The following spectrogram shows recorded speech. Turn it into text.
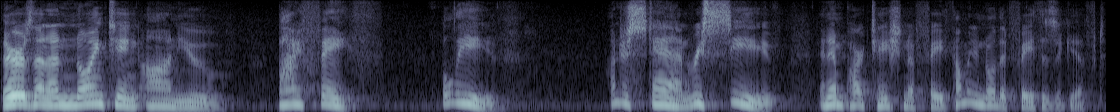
There's an anointing on you by faith. Believe, understand, receive an impartation of faith. How many know that faith is a gift?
